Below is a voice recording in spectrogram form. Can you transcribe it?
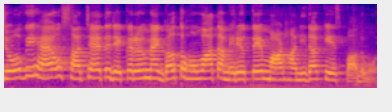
ਜੋ ਵੀ ਹੈ, ਉਹ ਸੱਚ ਹੈ ਤੇ ਜੇਕਰ ਮੈਂ ਗਲਤ ਹੋਵਾਂ ਤਾਂ ਮੇਰੇ ਉੱਤੇ ਮਾਣਹਾਨੀ ਦਾ ਕੇਸ ਪਾ ਦਿਵੋ।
